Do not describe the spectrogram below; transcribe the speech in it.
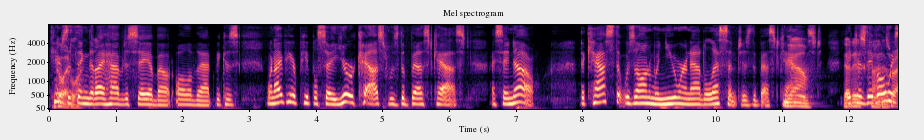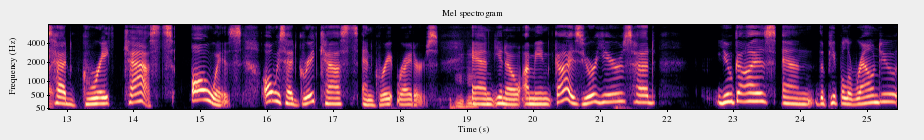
Here's ahead, the thing that I have to say about all of that because when I hear people say your cast was the best cast, I say no. The cast that was on when you were an adolescent is the best Yeah, cast. that because is they've always Right. had great casts. Always, always had great casts and great writers. Mm-hmm. And, you know, I mean, guys, your years had you guys and the people around you,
